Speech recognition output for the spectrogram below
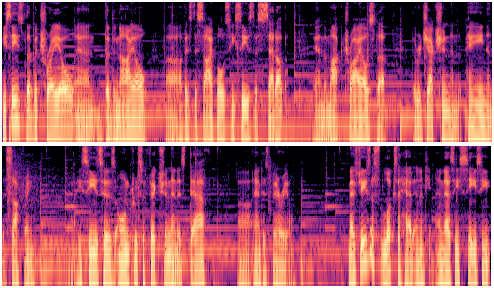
He sees the betrayal and the denial uh, of his disciples. He sees the setup and the mock trials, the the rejection and the pain and the suffering. Uh, he sees his own crucifixion and his death uh, and his burial. And as Jesus looks ahead and, and as he sees, he,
